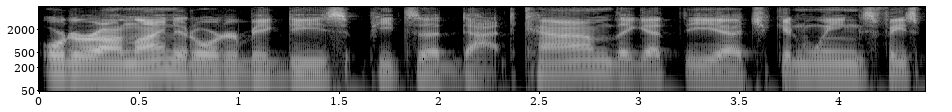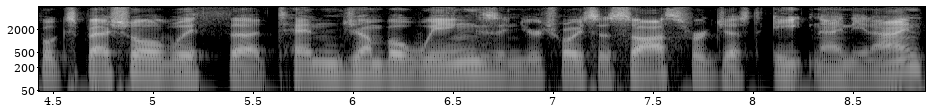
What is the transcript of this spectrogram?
Order online at orderbigdspizza.com. They got the uh, chicken wings Facebook special with uh, 10 jumbo wings and your choice of sauce for just $8.99.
